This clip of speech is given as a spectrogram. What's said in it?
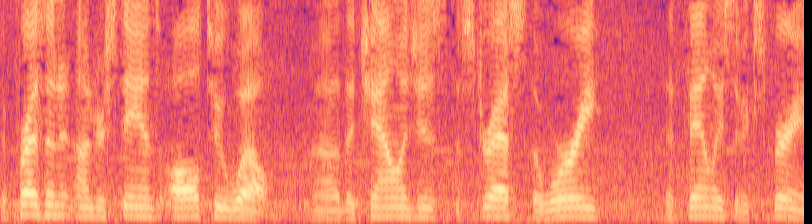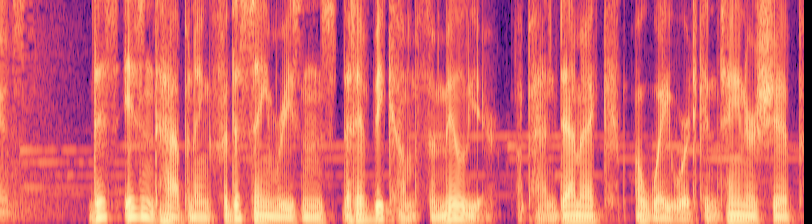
The President understands all too well uh, the challenges, the stress, the worry that families have experienced. This isn't happening for the same reasons that have become familiar a pandemic, a wayward container ship,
